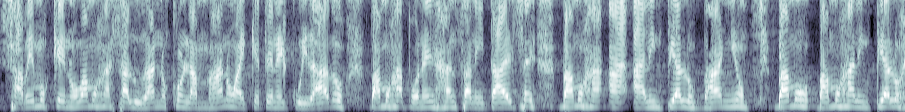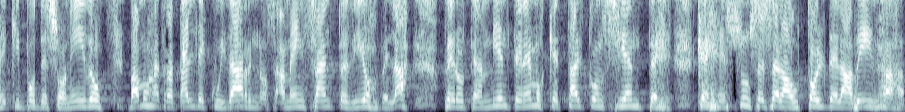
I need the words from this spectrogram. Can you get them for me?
Sabemos que no vamos a saludarnos con las manos, hay que tener cuidado. Vamos a poner hand sanitarse, vamos a, limpiar los baños, vamos, vamos a limpiar los equipos de sonido, vamos a tratar de cuidarnos. Amén, Santo Dios, ¿verdad? Pero también tenemos que estar conscientes que Jesús es el autor de la vida.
